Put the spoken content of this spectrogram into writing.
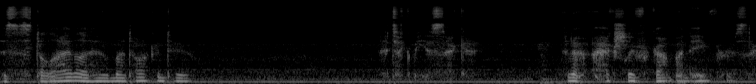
this is Delilah, who am I talking to? It took me a second. And I actually forgot my name for a second.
